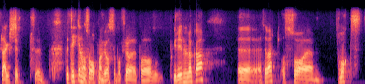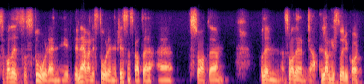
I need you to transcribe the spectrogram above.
flagship-butikken. Og så åpna vi også på, Frø- på, på Grünerløkka uh, etter hvert. Og så um, vokst, var det så stor den i, Den er veldig stor, den i Prinsens gate. Uh, så at um, og den, så var det ja, lang historie kort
